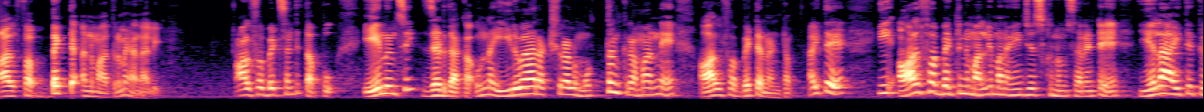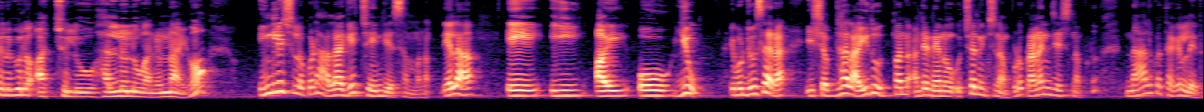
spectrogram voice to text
ఆల్ఫాబెట్ అని మాత్రమే అనాలి. ఆల్ఫాబెట్స్ అంటే తప్పు. ఏ నుంచి జెడ్ దాకా? ఉన్న ఇరవై ఆరు అక్షరాల మొత్తం క్రమాన్నే ఆల్ఫాబెట్ అని అంటాం. అయితే ఈ ఆల్ఫాబెట్ని మళ్ళీ మనం ఏం చేసుకున్నాం సార్ అంటే ఎలా అయితే తెలుగులో అచ్చులు హల్లులు అని ఉన్నాయో ఇంగ్లీష్లో కూడా అలాగే చేంజ్ చేసాం మనం. ఎలా? ఏ ఈ ఐ ఓ యు ఇప్పుడు చూసారా? ఈ శబ్దాలు ఐదు ఉత్పన్నం అంటే నేను ఉచ్చరించినప్పుడు ప్రణయం చేసినప్పుడు నాలుగు తగలలేదు.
